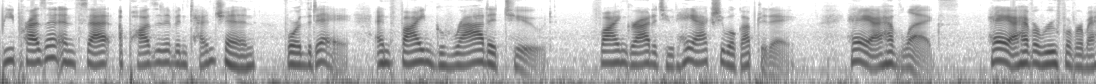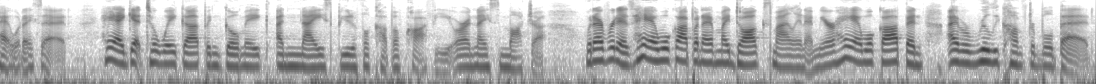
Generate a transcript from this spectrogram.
Be present and set a positive intention for the day and find gratitude. Find gratitude. Hey, I actually woke up today. Hey, I have legs. Hey, I have a roof over my head, what I said. Hey, I get to wake up and go make a nice, beautiful cup of coffee or a nice matcha, whatever it is. Hey, I woke up and I have my dog smiling at me. Or hey, I woke up and I have a really comfortable bed.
